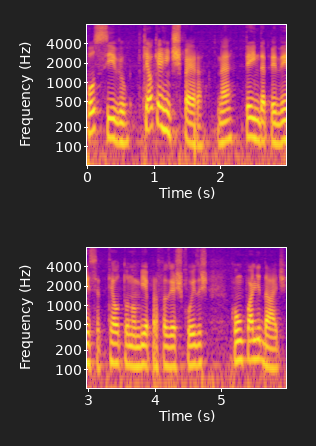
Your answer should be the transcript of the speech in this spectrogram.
possível, que é o que a gente espera, né? Ter independência, ter autonomia para fazer as coisas com qualidade.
